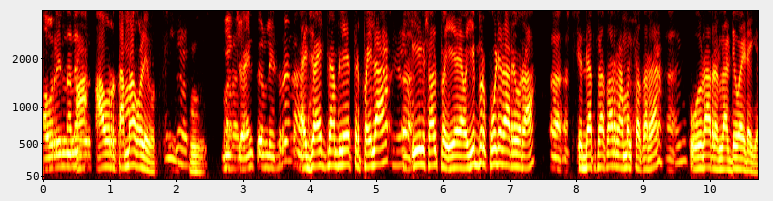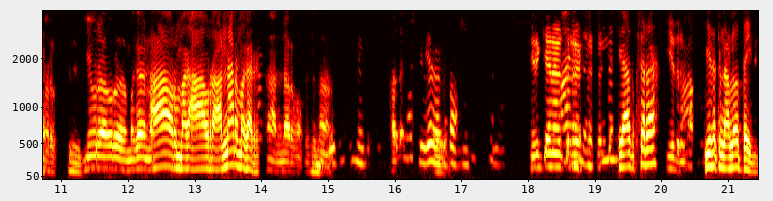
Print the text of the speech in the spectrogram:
ಅವ್ರಿಂದಾನೆ ಅವ್ರ ತಮ್ಮಗಳು ಇವ್ರು. ಈಗ ಜಾಯಿಂಟ್ ಫ್ಯಾಮಿಲಿ ಇದ್ರೆ ಜಾಯಿಂಟ್ ಫ್ಯಾಮಿಲಿ ಐತ್ರಿ ಪೈಲ. ಈಗ ಸ್ವಲ್ಪ ಎ- ಇಬ್ರು ಕೂಡಿದಾರ ಇವ್ರ. ಸಿದ್ದಾಪ್ ಸಿದ್ದಪ್ಪ ಸಾವ್ಕಾರ ರಾಮನ್ ಸಾಕಾರ ಉಳ್ದಾರೆಲ್ಲ ಡಿವೈಡ್ ಆಗ್ಯಾರ. ಇವ್ರ ಅವ್ರ ಮಗ ಆ ಅವ್ರ ಮಗ ಅವ್ರ ಅಣ್ಣಾರ ಮಗ ರೀ. ಅನ್ನಾರ ಇದಕ್ಕೇನ್ ಹೇಳ್ತೀರಿ? ಯಾವ್ದಕ್ ಸರ? ಇದ್ರ. ಇದಕ್ ನಲವತ್ತೈದು.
